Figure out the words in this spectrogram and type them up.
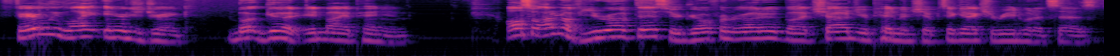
Fairly light energy drink, but good in my opinion. Also, I don't know if you wrote this, your girlfriend wrote it, but shout out to your penmanship because I can actually read what it says.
